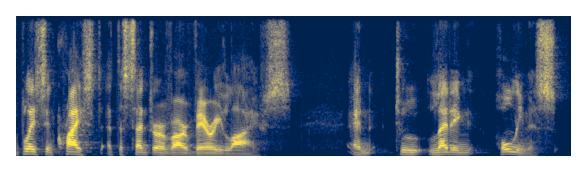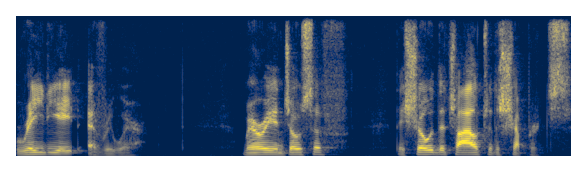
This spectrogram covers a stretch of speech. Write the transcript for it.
to placing Christ at the center of our very lives, and to letting holiness radiate everywhere. Mary and Joseph, they showed the child to the shepherds.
